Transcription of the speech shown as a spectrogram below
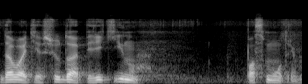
давайте сюда перекину, посмотрим.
